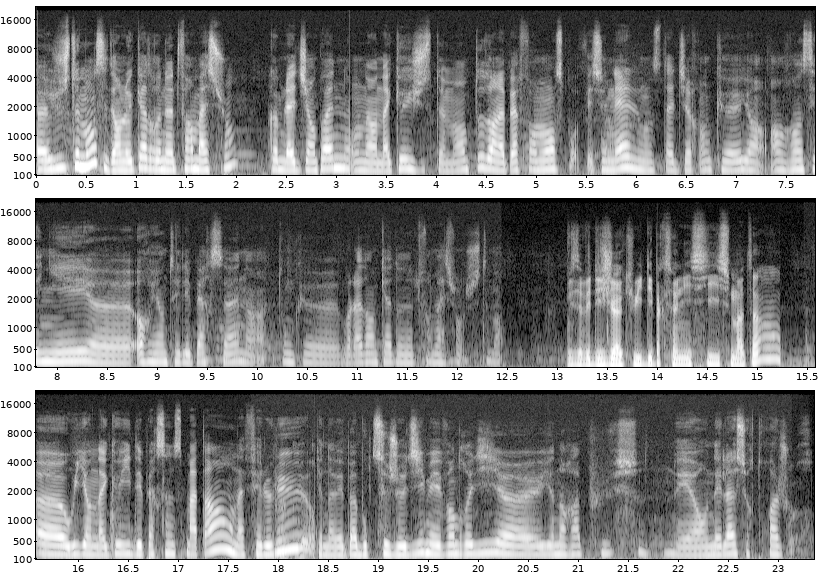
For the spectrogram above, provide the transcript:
Euh, justement, c'est dans le cadre de notre formation. Comme l'a dit Antoine, on est en accueil justement, plutôt dans la performance professionnelle, c'est-à-dire accueil, en, en renseigner, euh, orienter les personnes. Donc euh, voilà, dans le cadre de notre formation justement. Vous avez déjà accueilli des personnes ici ce matin? Euh, oui, on a accueilli des personnes ce matin, on a fait le flux. Il n'y en avait pas beaucoup ce jeudi, mais vendredi, euh, il y en aura plus. Et on est là sur trois jours.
